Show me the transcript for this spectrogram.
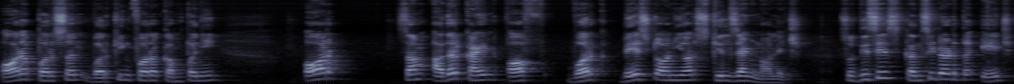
or a person working for a company or some other kind of work based on your skills and knowledge. So this is considered the age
